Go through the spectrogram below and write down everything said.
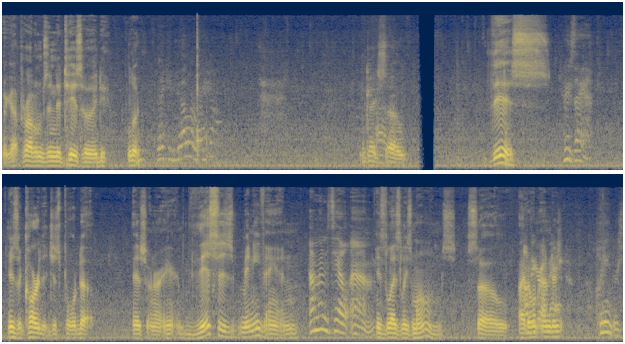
We got problems in the Tiz hood. Look. They can go around. Okay, so this Who's that? is a car that just pulled up. This one right here. This is minivan I'm gonna tell um is Leslie's mom's. So I I'll don't right understand. Honey, there's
